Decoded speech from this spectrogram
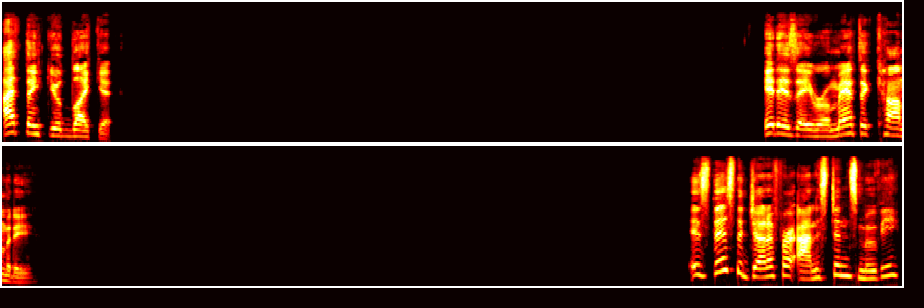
I think you'd like it. It is a romantic comedy. Is this the Jennifer Aniston's movie?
